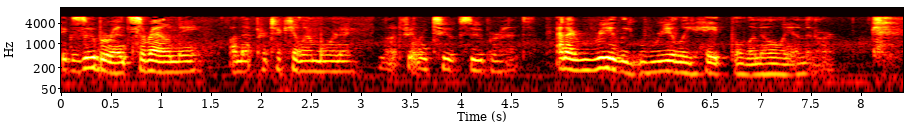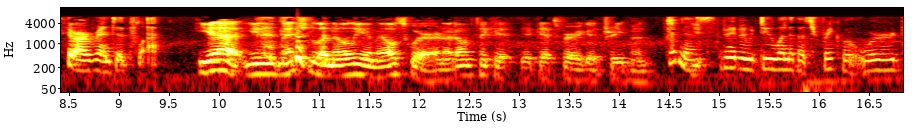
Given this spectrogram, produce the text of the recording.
exuberance around me on that particular morning, not feeling too exuberant. And I really, really hate the linoleum in our, our rented flat. Yeah, you mentioned linoleum elsewhere, and I don't think it, it gets very good treatment. Goodness. Maybe we do one of those frequent word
